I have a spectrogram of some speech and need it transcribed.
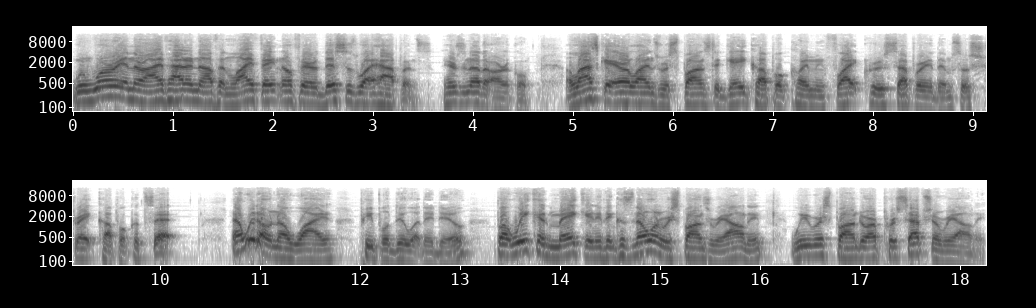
when we're in there, I've had enough and life ain't no fair, this is what happens. Here's another article. Alaska Airlines responds to gay couple claiming flight crew separated them so straight couple could sit. Now, we don't know why people do what they do, but we can make anything because no one responds to reality. We respond to our perception of reality.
